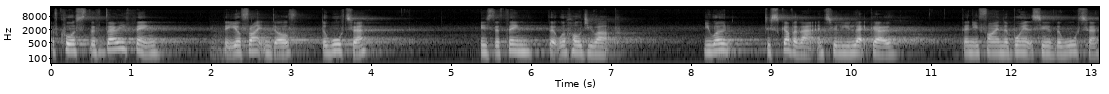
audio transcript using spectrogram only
of course, the very thing that you're frightened of, the water, is the thing that will hold you up. You won't discover that until you let go. Then you find the buoyancy of the water.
